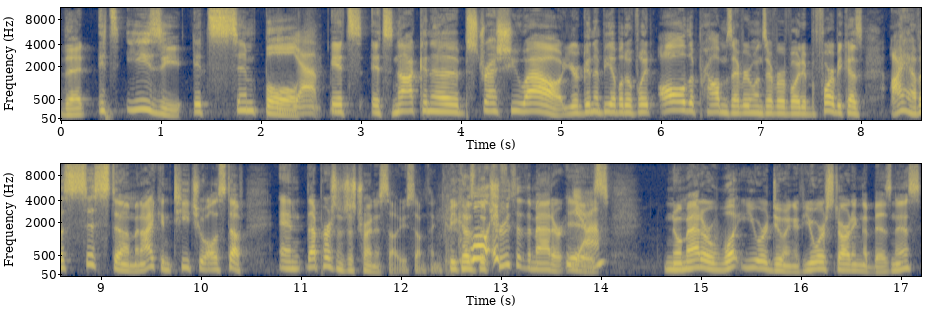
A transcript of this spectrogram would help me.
that it's easy, it's simple, Yep. it's it's not gonna stress you out. You're gonna be able to avoid all the problems everyone's ever avoided before because I have a system and I can teach you all this stuff. And that person's just trying to sell you something. Because Well, the truth of the matter Yeah. is, no matter what you are doing, if you are starting a business,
